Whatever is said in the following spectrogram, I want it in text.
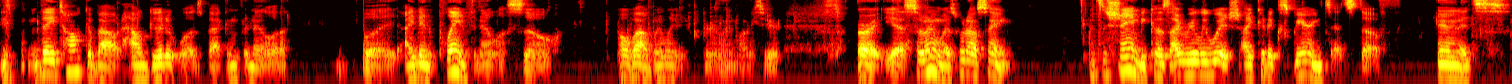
these, they talk about how good it was back in vanilla, but I didn't play in vanilla, so... Oh wow, barely, barely body's here. Alright, yeah, so anyways, what I was saying. It's a shame because I really wish I could experience that stuff. And it's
